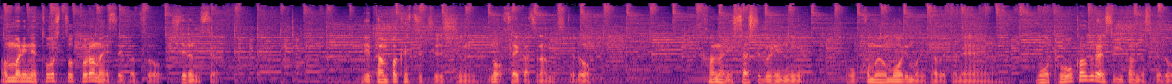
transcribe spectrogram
あんまりね糖質を取らない生活をしてるんですよ。でタンパク質中心の生活なんですけどかなり久しぶりにお米をもりもり食べてねもう10日ぐらい過ぎたんですけど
